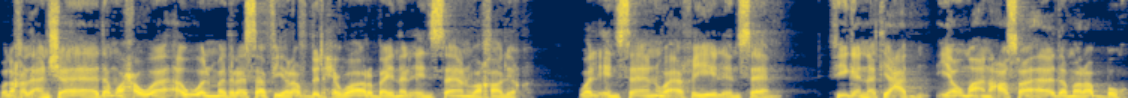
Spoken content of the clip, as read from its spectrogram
ولقد أنشأ آدم وحواء أول مدرسة في رفض الحوار بين الإنسان وخالقه والإنسان وأخيه الإنسان. في جنة عدن يوم أن عصى آدم ربه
